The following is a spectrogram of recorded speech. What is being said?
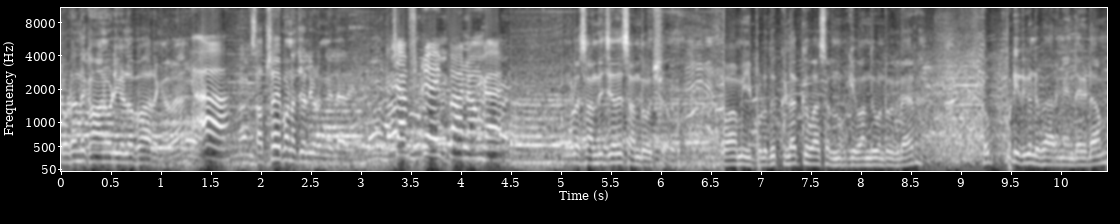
தொடர்ந்து காணொலிகளை பாருங்க. ஆ. சப்ஸ்கிரைப் பண்ண சொல்லிவிடுங்க எல்லாரையும். சப்ஸ்கிரைப் பண்ணுங்க. உங்களை சந்திச்சது சந்தோஷம். சுவாமி இப்பொழுது கிழக்கு வாசல் நோக்கி வந்து கொண்டிருக்கிறார். எப்படி இருக்குன்னு பாருங்க இந்த இடம்.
